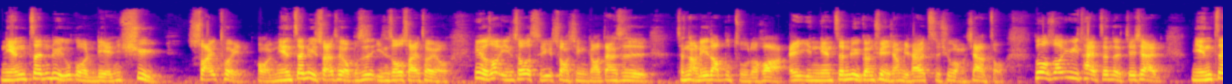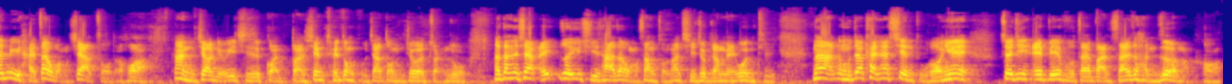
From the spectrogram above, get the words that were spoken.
年增率如果连续。衰退哦，年增率衰退哦，不是营收衰退哦，因为有时候营收持续创新高，但是成长力道不足的话，哎，年增率跟去年相比，它会持续往下走。如果说裕泰真的接下来年增率还在往下走的话，那你就要留意，其实短短线推动股价动能就会转弱。那但是像哎瑞昱其实它还在往上走，那其实就比较没问题。那我们就要看一下线图哦，因为最近 ABF 载板实在是很热嘛，哦，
